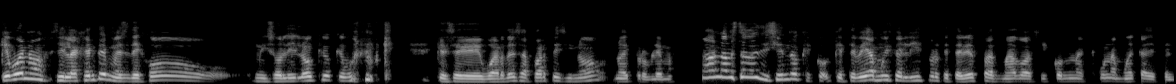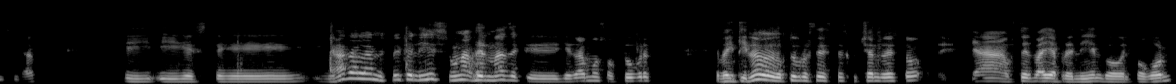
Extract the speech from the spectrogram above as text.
qué bueno, si la gente me dejó mi soliloquio, qué bueno que, que se guardó esa parte, si no, no hay problema. No, no, me estabas diciendo que, que te veía muy feliz porque te habías pasmado así con una, una mueca de felicidad. Y, y este, nada, Alan, estoy feliz una vez más de que llegamos a octubre, el 29 de octubre usted está escuchando esto, ya usted vaya aprendiendo el fogón,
